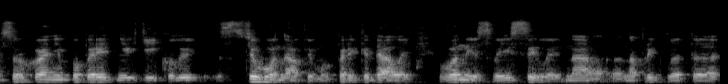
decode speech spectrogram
з урахуванням попередніх дій, коли з цього напряму перекидали вони свої сили на, наприклад, е,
